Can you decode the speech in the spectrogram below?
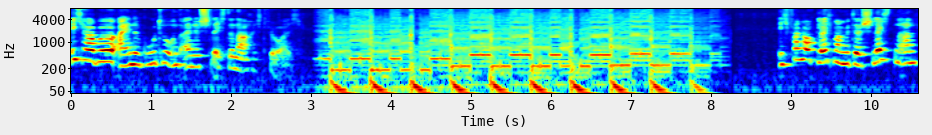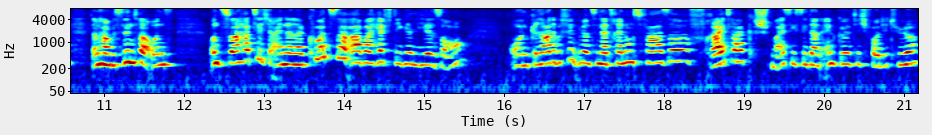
Ich habe eine gute und eine schlechte Nachricht für euch. Ich fange auch gleich mal mit der schlechten an, dann haben wir es hinter uns. Und zwar hatte ich eine kurze, aber heftige Liaison. Und gerade befinden wir uns in der Trennungsphase. Freitag schmeiße ich sie dann endgültig vor die Tür.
